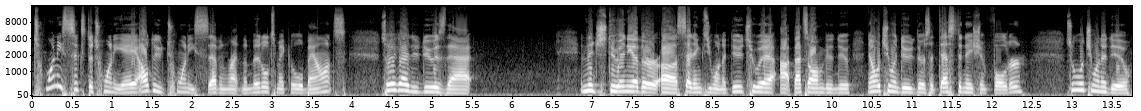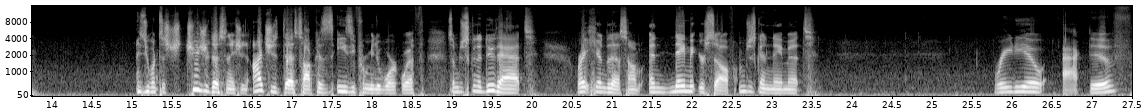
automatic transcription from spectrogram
26 to 28. I'll do 27 right in the middle to make a little balance. So all you got to do is that. And then just do any other uh, settings you want to do to it. Uh, that's all I'm going to do. Now what you want to do, there's a destination folder. So what you want to do is you want to choose your destination. I choose desktop because it's easy for me to work with. So I'm just going to do that right here in the desktop and name it yourself. I'm just going to name it radioactive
